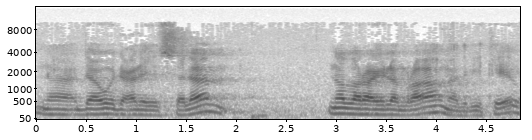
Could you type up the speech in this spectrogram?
أن داود عليه السلام نظر إلى امرأة ما أدري كيف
